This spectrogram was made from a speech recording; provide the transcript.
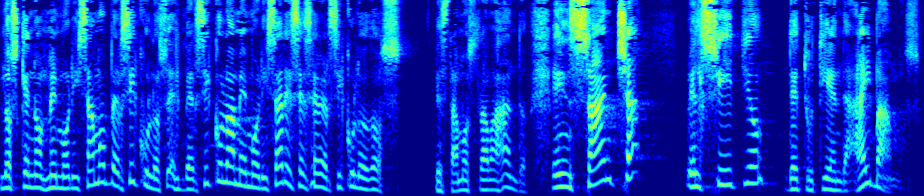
Los que nos memorizamos versículos, el versículo a memorizar es ese versículo 2 que estamos trabajando. Ensancha el sitio de tu tienda. Ahí vamos.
